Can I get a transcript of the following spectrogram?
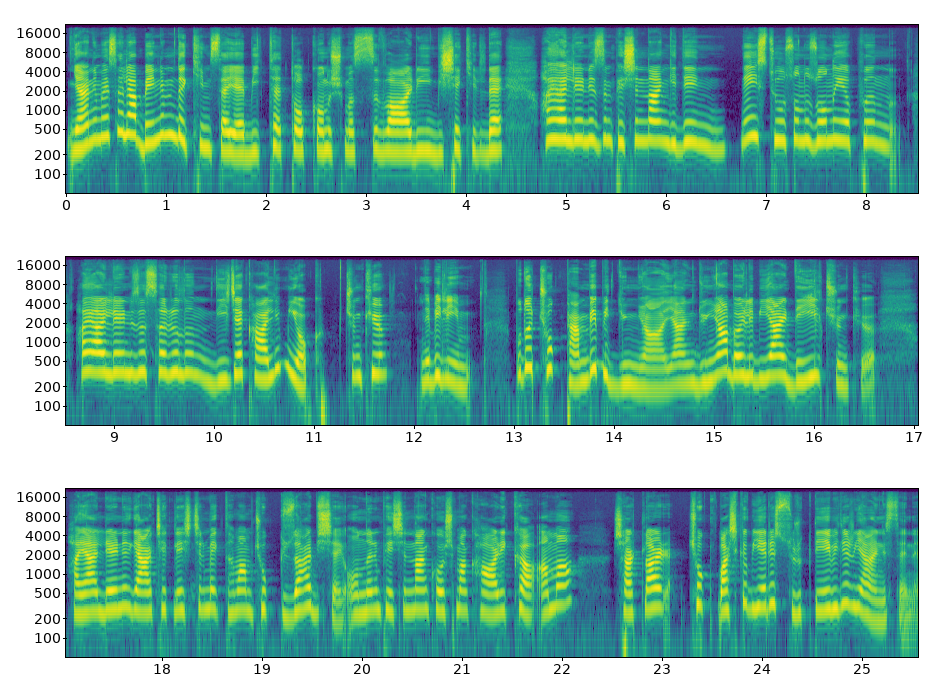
Yani mesela benim de kimseye bir TED Talk konuşması vari bir şekilde hayallerinizin peşinden gidin, ne istiyorsanız onu yapın, hayallerinize sarılın diyecek halim yok. Çünkü ne bileyim bu da çok pembe bir dünya. Yani dünya böyle bir yer değil çünkü. Hayallerini gerçekleştirmek tamam çok güzel bir şey. Onların peşinden koşmak harika ama şartlar çok başka bir yere sürükleyebilir yani seni.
